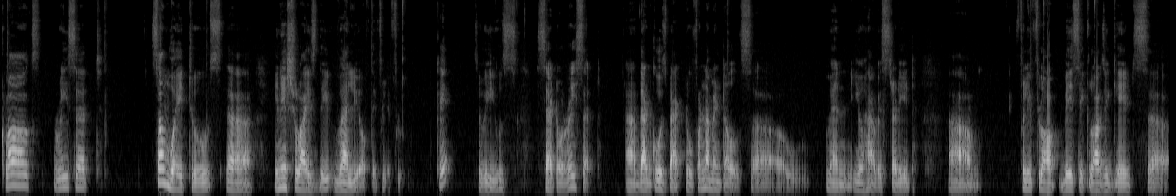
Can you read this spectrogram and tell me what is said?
clocks reset some way to uh, initialize the value of the flip-flop okay? So we use set or reset. And that goes back to fundamentals uh, when you have studied um, flip-flop basic logic gates uh,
